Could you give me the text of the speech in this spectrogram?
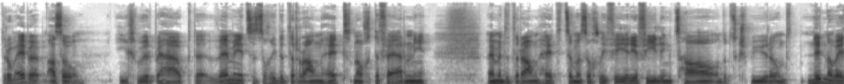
Darum eben, also ich würde behaupten, wenn man jetzt so ein bisschen den Drang hat nach der Ferne, wenn man den Drang hat, um so ein bisschen Ferienfeeling zu haben oder zu spüren und nicht noch einen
